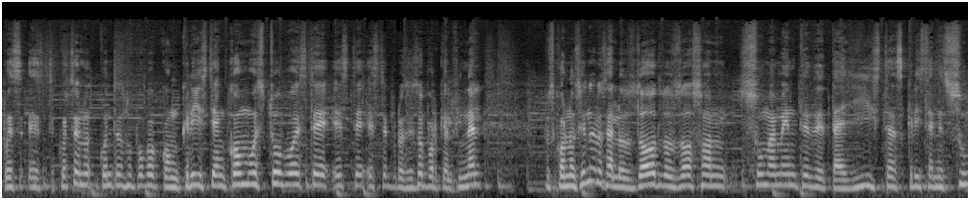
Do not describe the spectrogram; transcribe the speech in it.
pues este, cuéntanos, cuéntanos un poco con Cristian cómo estuvo este, este, este proceso, porque al final, pues conociéndolos a los dos, los dos son sumamente detallistas, Cristian es su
